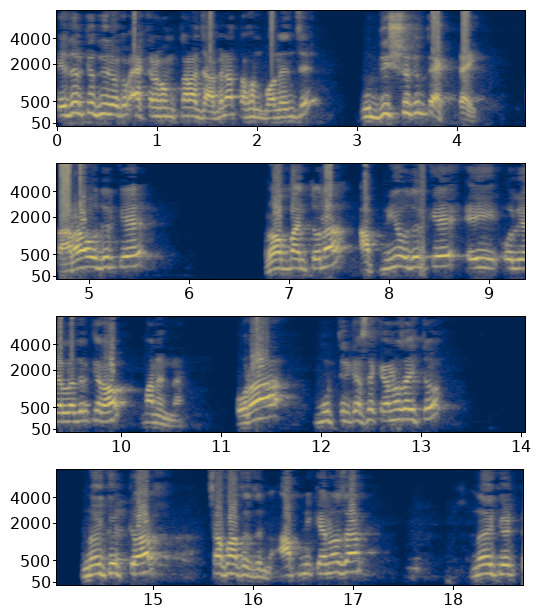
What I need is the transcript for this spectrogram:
এদেরকে দুই রকম একরকম করা যাবে না। তখন বলেন যে, উদ্দেশ্য কিন্তু একটাই। তারা ওদেরকে রব মানত না, আপনিও ওদেরকে, এই অলি আল্লাহদেরকে রব মানেন না। ওরা মূর্তির কাছে কেন যাইতো? নৈকট্য আর সাফাতের জন্য। আপনি কেন যান? নৈকট্য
